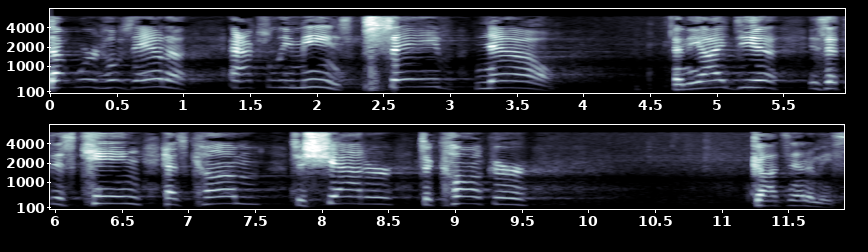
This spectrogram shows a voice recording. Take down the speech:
That word Hosanna actually means save now. And the idea is that this king has come to shatter, to conquer God's enemies.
